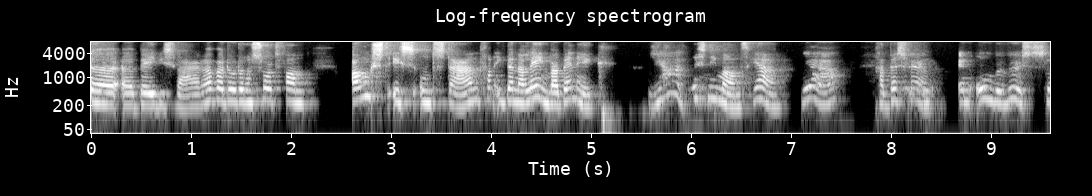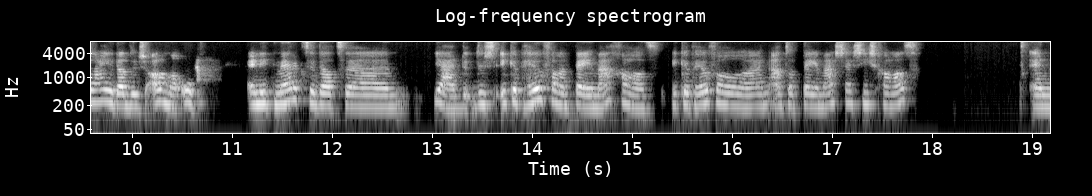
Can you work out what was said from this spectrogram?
uh, baby's waren, waardoor er een soort van angst is ontstaan van ik ben alleen, waar ben ik? Ja. Er is niemand, ja. Ja. Gaat best ver. En, en onbewust sla je dat dus allemaal op. En ik merkte dat, ja, dus ik heb heel veel een PMA gehad. Ik heb heel veel, een aantal PMA-sessies gehad. En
